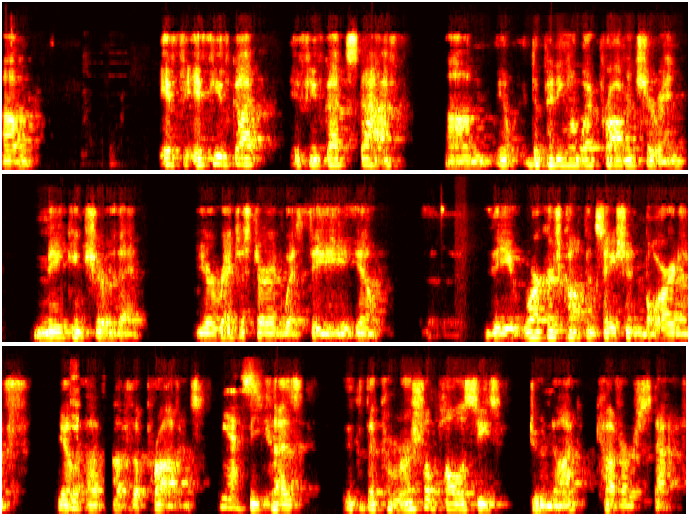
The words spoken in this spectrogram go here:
um, if if you've got if you've got staff um, you know, depending on what province you're in, making sure that you're registered with the, you know, the workers' compensation board of, you know, of, of the province, Yes. because the commercial policies do not cover staff.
